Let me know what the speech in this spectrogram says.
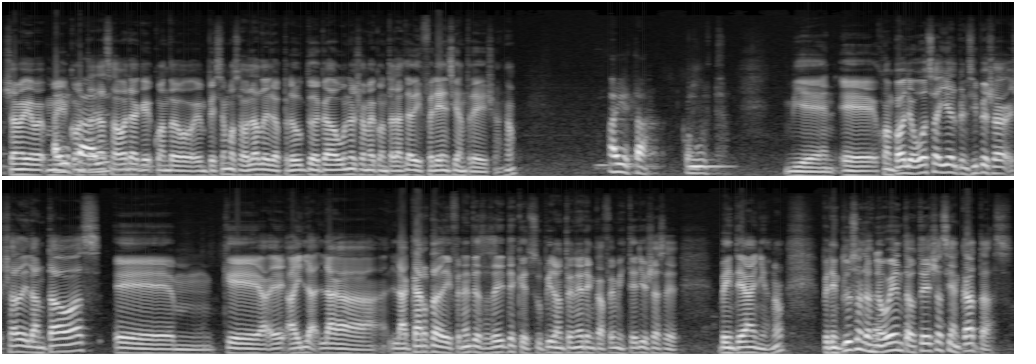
Ya me, contarás ahora que cuando empecemos a hablar de los productos de cada uno, ya me contarás la diferencia entre ellos, ¿no? Ahí está, con gusto. Bien, eh, Juan Pablo, vos ahí al principio ya, adelantabas eh, que hay la, carta de diferentes aceites que supieron tener en Café Misterio ya hace 20 años, ¿no? Pero incluso en los 90 ustedes ya hacían catas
